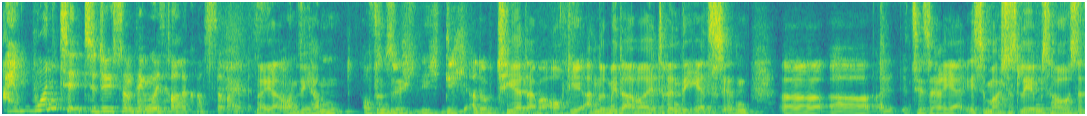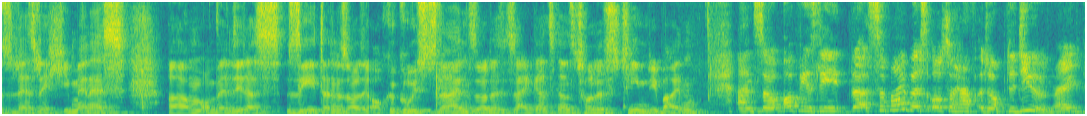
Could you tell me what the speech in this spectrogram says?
I wanted to do something with Holocaust survivors. Naja, und sie haben offensichtlich dich adoptiert, aber auch die andere Mitarbeiterin, die jetzt in, äh, äh, in Caesarea ist, im Marsch des Lebenshaus, das ist Leslie Jimenez. Ähm, und wenn sie das sieht, dann soll sie auch gegrüßt sein. So, das ist ein ganz, ganz tolles Team, die beiden. And so obviously the survivors also have adopted you, right?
